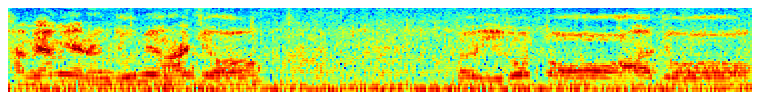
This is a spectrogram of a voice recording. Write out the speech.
담양에는 유명하죠. 그 이것도 아주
